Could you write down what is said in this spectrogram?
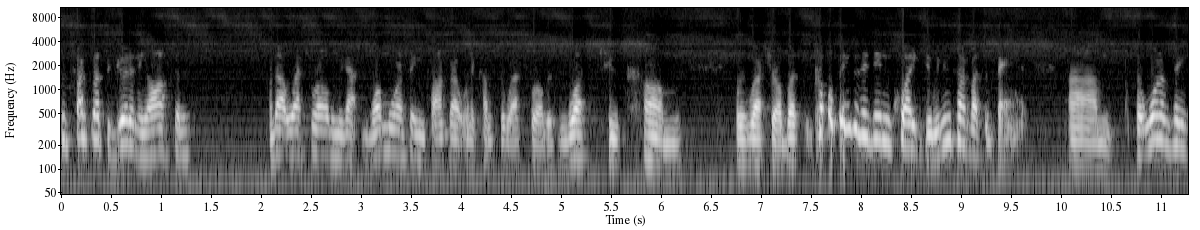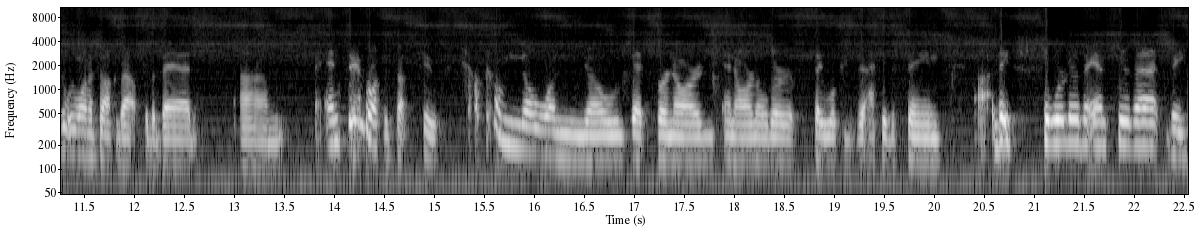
we talked about the good and the awesome about Westworld, and we got one more thing to talk about when it comes to Westworld is what's to come with Westworld. But a couple things that it didn't quite do. We didn't talk about the bad. Um, so one of the things that we want to talk about for the bad, um, and Sam brought this up too. How come no one knows that Bernard and Arnold are they look exactly the same? Uh, they sort of answer that. They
